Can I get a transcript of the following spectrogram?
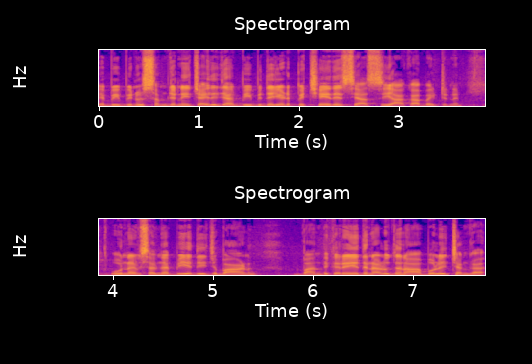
ਇਹ ਬੀਬੀ ਨੂੰ ਸਮਝਣੀ ਚਾਹੀਦੀ ਜਾਂ ਬੀਬੀ ਦੇ ਜਿਹੜੇ ਪਿੱਛੇ ਇਹਦੇ ਸਿਆਸੀ ਆਕਾ ਬੈਠੇ ਨੇ, ਉਹਨਾਂ ਵੀ ਸਮਝਣਾ ਵੀ ਇਹਦੀ ਜ਼ਬਾਨ ਬੰਦ ਕਰੇ, ਇਹਦੇ ਨਾਲੋਂ ਤਾਂ ਨਾ ਬੋਲੇ ਚੰਗਾ।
